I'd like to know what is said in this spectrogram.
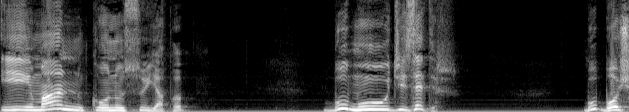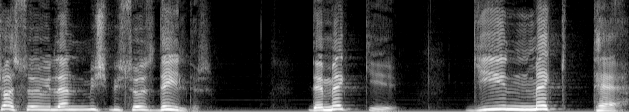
iman konusu yapıp bu mucizedir. Bu boşa söylenmiş bir söz değildir. Demek ki giyinmekte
